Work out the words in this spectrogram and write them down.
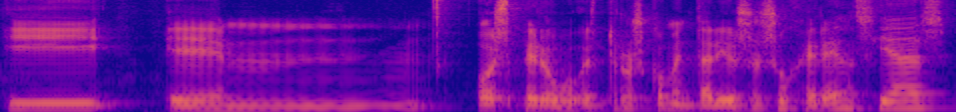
Y em, os espero vuestros comentarios o sugerencias.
